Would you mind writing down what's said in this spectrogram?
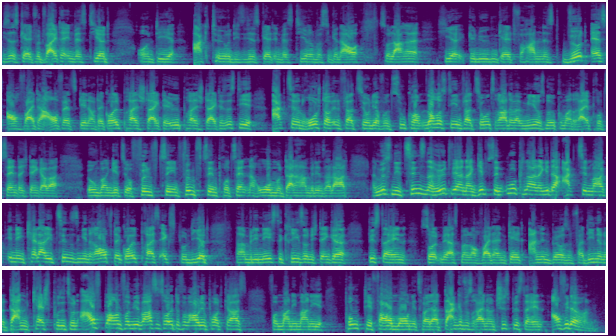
Dieses Geld wird weiter investiert und die Akteure, die dieses Geld investieren müssen, genau solange hier genügend Geld vorhanden ist, wird es auch weiter aufwärts gehen. Auch der Goldpreis steigt, der Ölpreis steigt. Das ist die Aktien- und Rohstoffinflation, die auf uns zukommt. Noch ist die Inflationsrate bei minus 0,3 Prozent. Ich denke aber, irgendwann geht sie auf 15, 15 Prozent nach oben und dann haben wir den Salat. Dann müssen die Zinsen erhöht werden, dann gibt es den Urknall, dann geht der Aktienmarkt in den Keller, die Zinsen gehen rauf, der Goldpreis explodiert. Dann haben wir die nächste Krise und ich denke, bis dahin sollten wir erstmal noch weiterhin Geld an den Börsen verdienen und dann Cash-Position aufbauen. Von mir war es heute vom Audio-Podcast von moneymoney.tv. Morgen geht's weiter. Danke fürs Rein und tschüss bis dahin. Auf Wiederhören.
